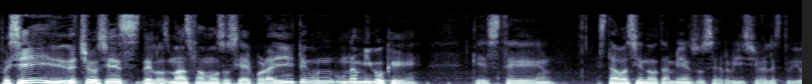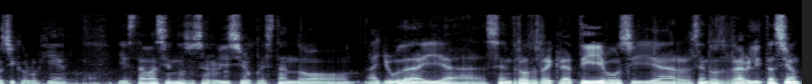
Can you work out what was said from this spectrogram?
Pues sí, de hecho sí es de los más famosos que hay por ahí. Tengo un, amigo que, que este estaba haciendo también su servicio, él estudió psicología y estaba haciendo su servicio prestando ayuda ahí a centros recreativos y a centros de rehabilitación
